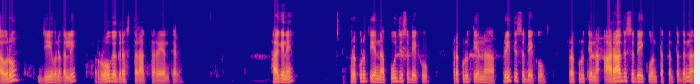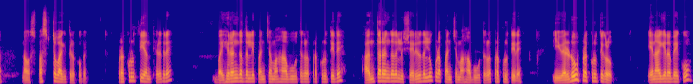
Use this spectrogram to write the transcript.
ಅವರು ಜೀವನದಲ್ಲಿ ರೋಗಗ್ರಸ್ತರಾಗ್ತಾರೆ ಅಂತೇಳಿ. ಹಾಗೆಯೇ ಪ್ರಕೃತಿಯನ್ನು ಪೂಜಿಸಬೇಕು, ಪ್ರಕೃತಿಯನ್ನು ಪ್ರೀತಿಸಬೇಕು, ಪ್ರಕೃತಿಯನ್ನು ಆರಾಧಿಸಬೇಕು ಅಂತಕ್ಕಂಥದ್ದನ್ನು ನಾವು ಸ್ಪಷ್ಟವಾಗಿ ತಿಳ್ಕೊಬೇಕು. ಪ್ರಕೃತಿ ಅಂತ ಹೇಳಿದ್ರೆ ಬಹಿರಂಗದಲ್ಲಿ ಪಂಚಮಹಾಭೂತಗಳ ಪ್ರಕೃತಿ ಇದೆ. ಅಂತರಂಗದಲ್ಲೂ ಶರೀರದಲ್ಲೂ ಕೂಡ ಪಂಚಮಹಾಭೂತಗಳ ಪ್ರಕೃತಿ ಇದೆ. ಇವೆರಡೂ ಪ್ರಕೃತಿಗಳು ಏನಾಗಿರಬೇಕು?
